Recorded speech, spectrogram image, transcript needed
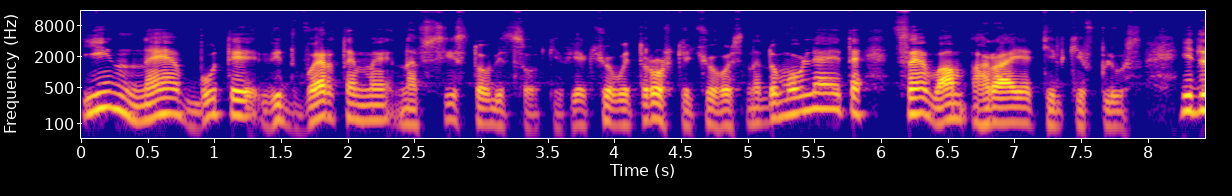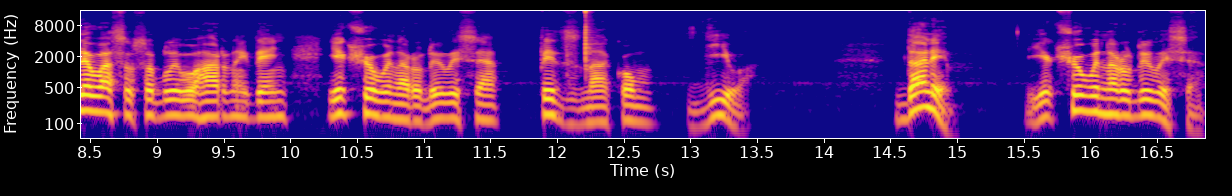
і не бути відвертими на всі 100%. Якщо ви трошки чогось не домовляєте, це вам грає тільки в плюс. І для вас особливо гарний день, якщо ви народилися під знаком Діва. Далі, якщо ви народилися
